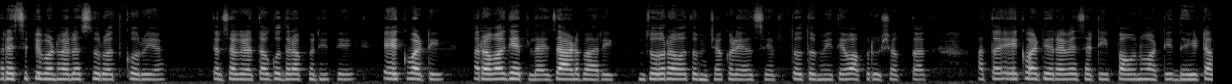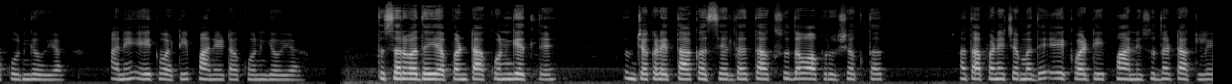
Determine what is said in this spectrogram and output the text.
रेसिपी बनवायला सुरुवात करूया. तर सगळ्यात अगोदर आपण इथे एक वाटी रवा घेतला आहे जाड बारीक. जो रवा तुमच्याकडे असेल तो तुम्ही इथे वापरू शकतात. आता एक वाटी रव्यासाठी पाऊन वाटी दही टाकून घेऊया आणि एक वाटी पाणी टाकून घेऊया. तर सर्व दही आपण टाकून घेतले. तुमच्याकडे ताक असेल तर ताकसुद्धा वापरू शकतात. आता आपण याच्यामध्ये एक वाटी पाणीसुद्धा टाकले.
